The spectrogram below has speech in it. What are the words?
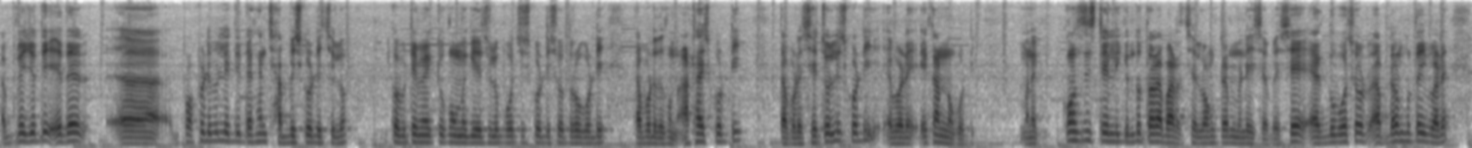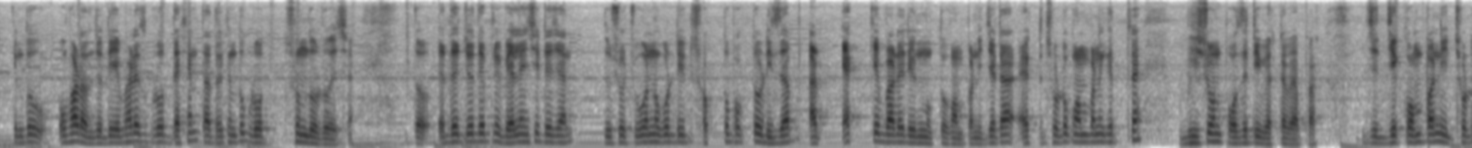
আপনি যদি এদের প্রফিটেবিলিটি দেখেন, ছাব্বিশ কোটি ছিল। কোভিড টাইমে একটু কমে গিয়েছিল, পঁচিশ কোটি, সতেরো কোটি, তারপরে দেখুন আঠাশ কোটি, তারপরে ছেচল্লিশ কোটি, এবারে একান্ন কোটি। মানে কনসিস্টেন্টলি কিন্তু তারা বাড়ছে লং টার্ম হিসাবে। সে এক দু বছর আপ ডাউন হতেই পারে, কিন্তু ওভারঅল যদি এভারেজ গ্রোথ দেখেন, তাদের কিন্তু গ্রোথ সুন্দর রয়েছে। তো এদের যদি আপনি ব্যালেন্স শিটে যান দুশো চুয়ান্ন কোটির শক্তপোক্ত রিজার্ভ আর একেবারে ঋণমুক্ত কোম্পানি, যেটা একটা ছোট কোম্পানির ক্ষেত্রে ভীষণ পজিটিভ একটা ব্যাপার। যে যে কোম্পানি, ছোট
